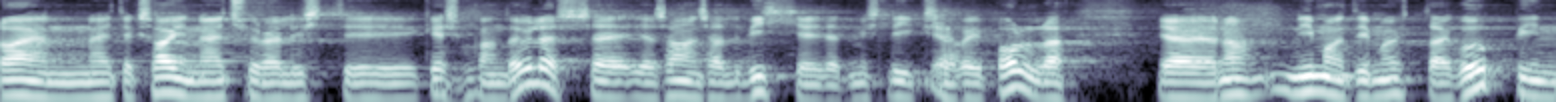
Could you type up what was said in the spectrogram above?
loen näiteks iNaturalisti keskkonda ülesse ja saan seal vihjeid, et mis liik see ja. võib olla ja noh, niimoodi ma ühtaegu õpin,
